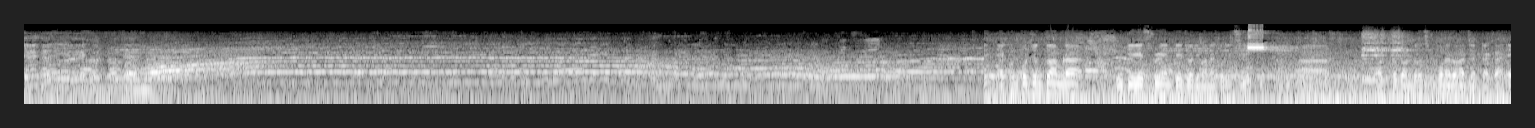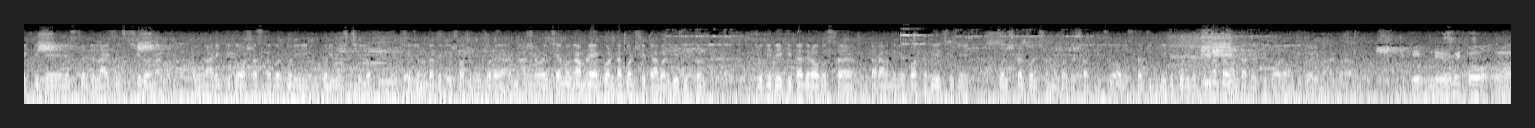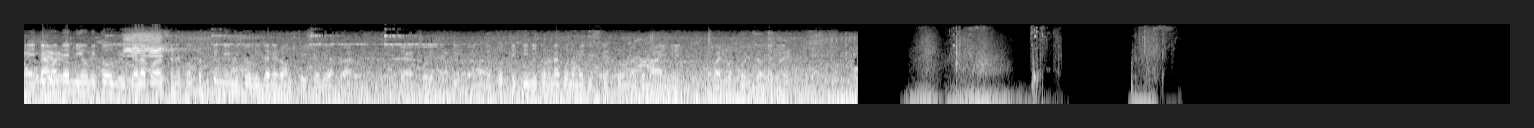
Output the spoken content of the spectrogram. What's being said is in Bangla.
এখন পর্যন্ত আমরা দুইটি রেস্টুরেন্টে জরিমানা করেছি। অর্থদণ্ড হচ্ছে পনেরো হাজার টাকা। একটিতে রেস্টুরেন্টের লাইসেন্স ছিল না এবং আরেকটিতে অস্বাস্থ্যকর পরি- পরিবেশ ছিল। সেজন্য তাদেরকে সতর্ক করে আসা হয়েছে এবং আমরা এক ঘণ্টা পর সেটা আবার ভিজিট করব। যদি দেখি তাদের অবস্থা তারা আমাদেরকে কথা দিয়েছে যে পরিষ্কার পরিচ্ছন্ন করবে সব কিছু অবস্থা যদি দেখি পরিবর্তন না তখন তাদেরকে বড় অঙ্কে জরিমানা করা হবে। নিয়মিত হ্যাঁ, এটা আমাদের নিয়মিত জেলা প্রশাসনের পক্ষ থেকে নিয়মিত অভিযানের অংশ হিসেবে আমরা এটা করে থাকি। আমাদের প্রত্যেক দিনই কোনো না কোনো ম্যাজিস্ট্রেট কোনো না কোনো আইনে মোবাইল কোর্ট পরিচালনা করে।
